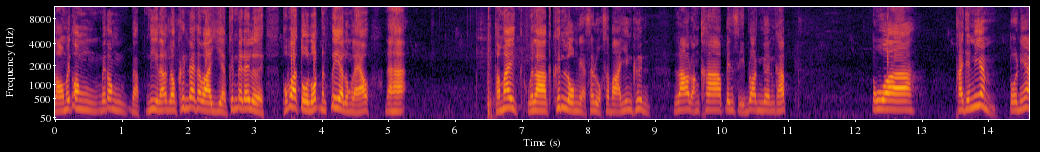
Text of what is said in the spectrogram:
เราไม่ต้องไม่ต้องแบบนี่แล้วเราขึ้นได้สบายเหยียบขึ้นไปได้เลย เพราะว่าตัวรถมันเตี้ยลงแล้วนะฮะทำให้เวลาขึ้นลงเนี่ยสะดวกสบายยิ่งขึ้นราวหลังคาเป็นสีบรอนเงินครับ ตัวไทเทเนียม ตัวเนี้ย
